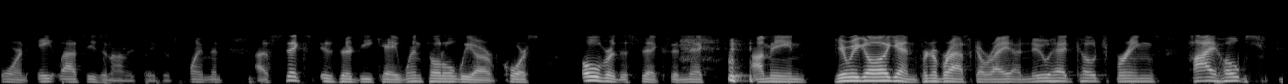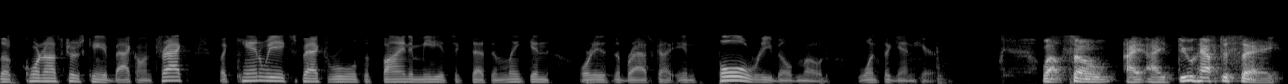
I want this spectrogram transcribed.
4 and 8 last season, obviously, disappointment. Uh, six is their DK win total. We are, of course, over the six. And Nick, I mean, here we go again for Nebraska, right? A new head coach brings high hopes. The Cornhuskers can get back on track. But can we expect Rhule to find immediate success in Lincoln, or is Nebraska in full rebuild mode once again here? Well, so I, I do have to say,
